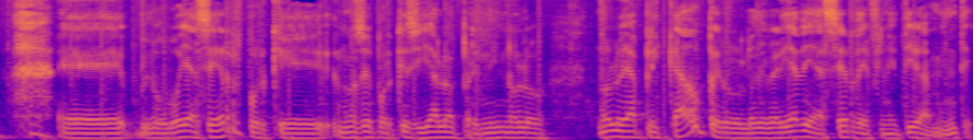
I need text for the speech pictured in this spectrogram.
eh, lo voy a hacer porque no sé por qué si ya lo aprendí no lo, no lo he aplicado, pero lo debería de hacer definitivamente.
